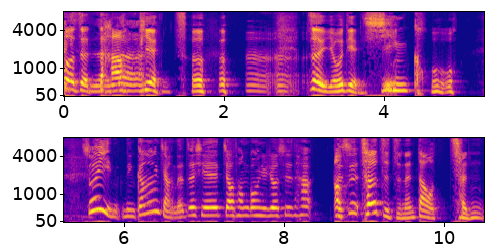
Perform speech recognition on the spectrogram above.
或者搭便车。嗯嗯，这有点辛苦。所以你刚刚讲的这些交通工具，就是它，可是、哦、车子只能到城。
